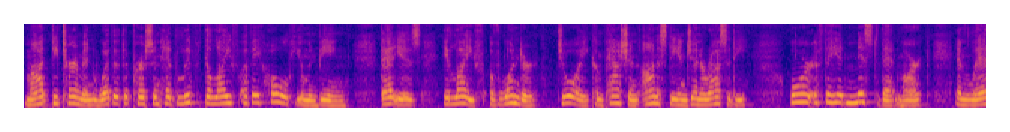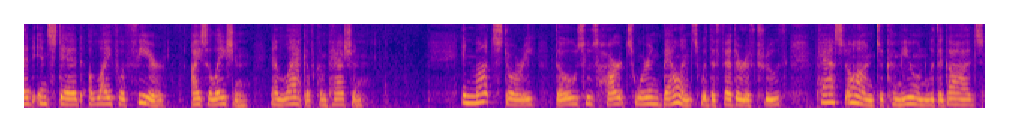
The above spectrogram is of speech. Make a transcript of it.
Maat determined whether the person had lived the life of a whole human being, that is, a life of wonder, joy, compassion, honesty, and generosity, or if they had missed that mark and led instead a life of fear, isolation, and lack of compassion. In Maat's story, those whose hearts were in balance with the feather of truth passed on to commune with the gods.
